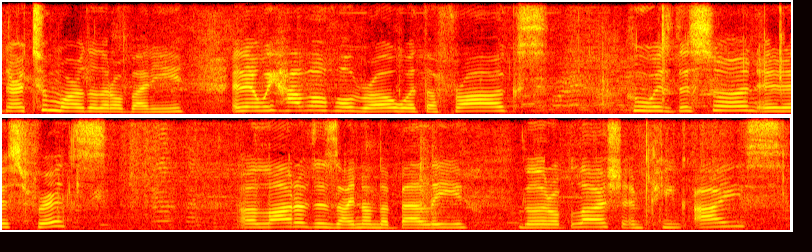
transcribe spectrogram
There are two more of the little bunny. And then we have a whole row with the frogs. Who is this one? It is Fritz. A lot of design on the belly, the little blush and pink eyes.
